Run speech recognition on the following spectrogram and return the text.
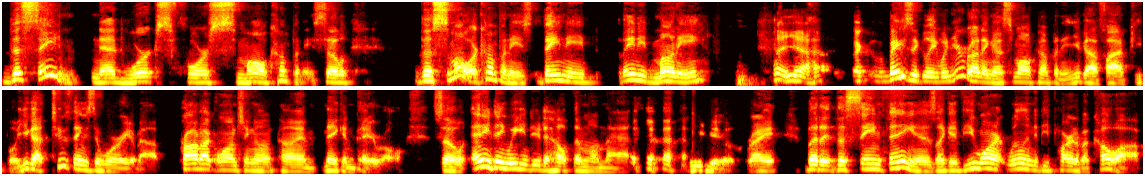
the same ned works for small companies so the smaller companies they need they need money Yeah. like basically when you're running a small company you got five people you got two things to worry about product launching on time making payroll so anything we can do to help them on that we do right but it, the same thing is like if you aren't willing to be part of a co-op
